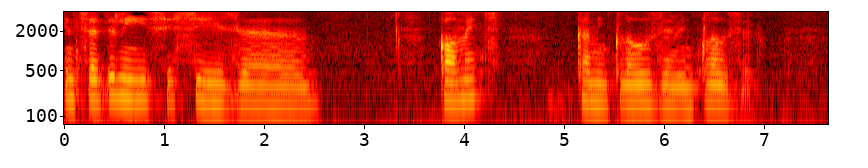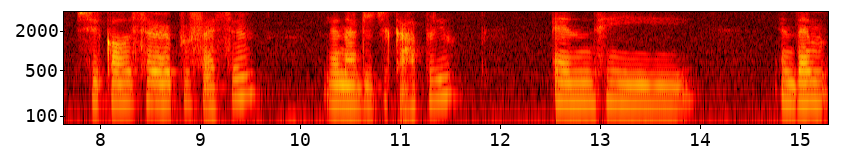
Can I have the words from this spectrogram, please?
and suddenly she sees a comet coming closer and closer. She calls her professor, Leonardo DiCaprio, and he and then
